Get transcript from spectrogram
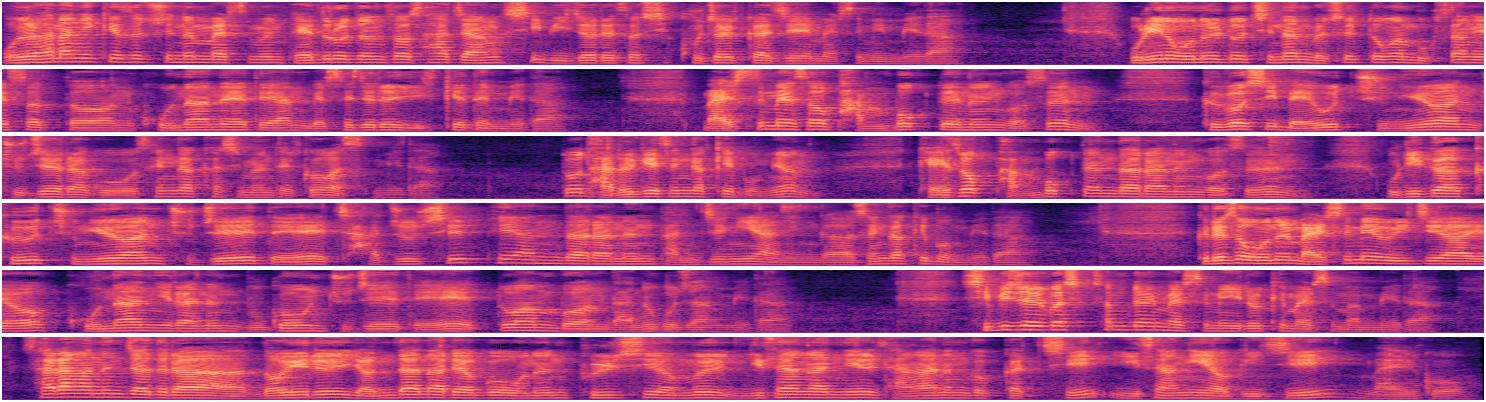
오늘 하나님께서 주시는 말씀은 베드로전서 4장 12절에서 19절까지의 말씀입니다. 우리는 오늘도 지난 며칠 동안 묵상했었던 고난에 대한 메시지를 읽게 됩니다. 말씀에서 반복되는 것은 그것이 매우 중요한 주제라고 생각하시면 될 것 같습니다. 또 다르게 생각해 보면 계속 반복된다라는 것은 우리가 그 중요한 주제에 대해 자주 실패한다라는 반증이 아닌가 생각해 봅니다. 그래서 오늘 말씀에 의지하여 고난이라는 무거운 주제에 대해 또 한번 나누고자 합니다. 12절과 13절 말씀에 이렇게 말씀합니다. 사랑하는 자들아 너희를 연단하려고 오는 불시험을 이상한 일 당하는 것 같이 이상히 여기지 말고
